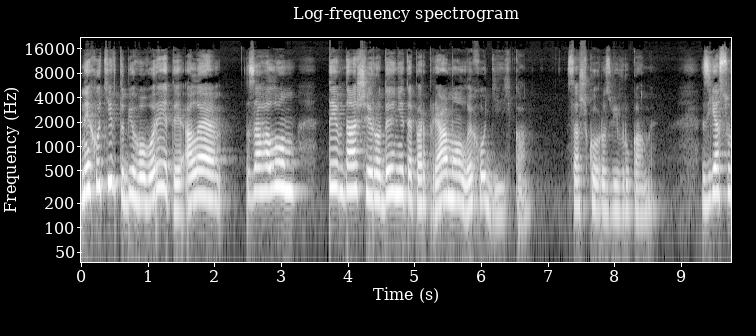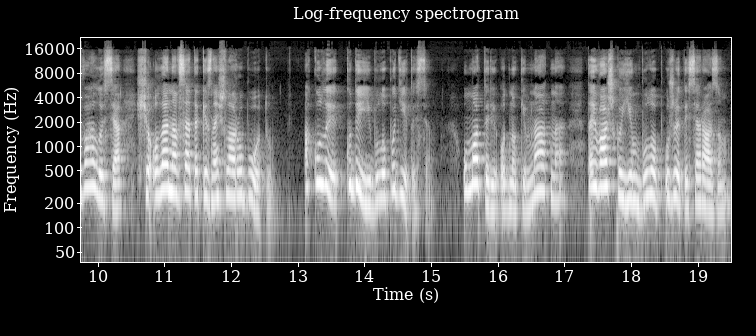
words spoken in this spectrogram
не хотів тобі говорити, але загалом ти в нашій родині тепер прямо лиходійка. Сашко розвів руками. З'ясувалося, що Олена все-таки знайшла роботу. А коли, куди їй було подітися? У матері однокімнатна, та й важко їм було б ужитися разом.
